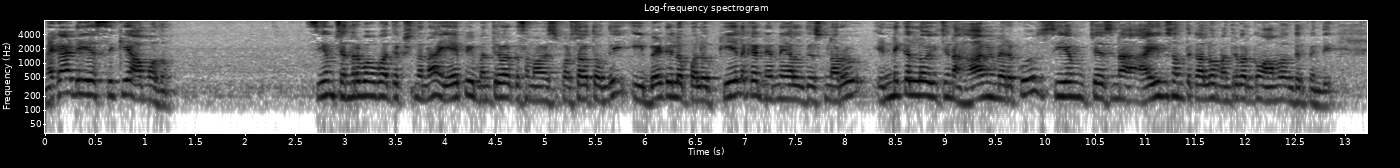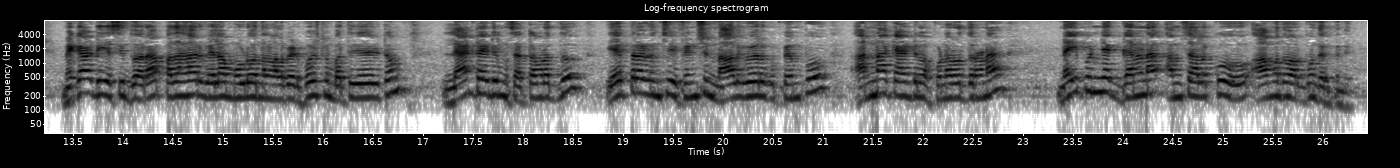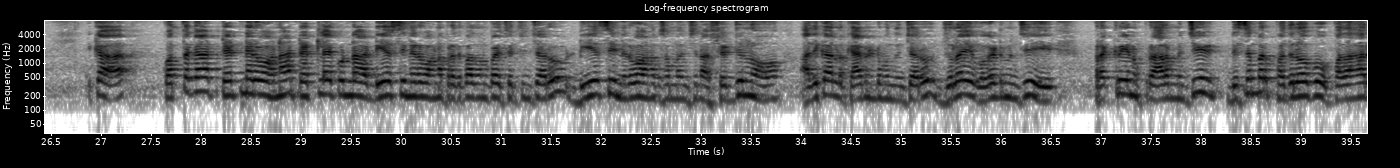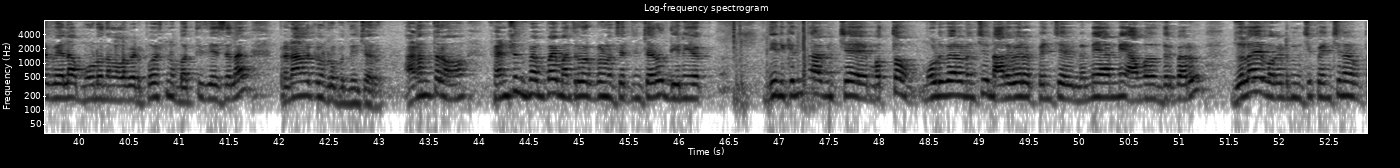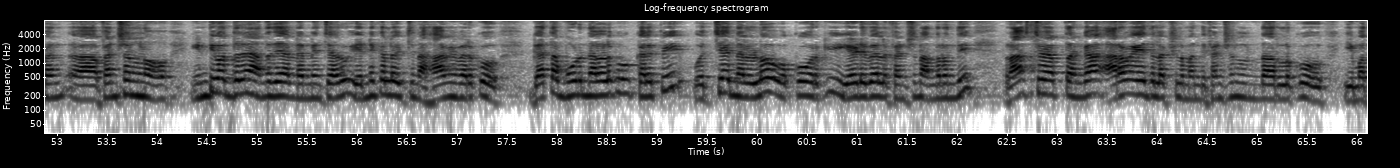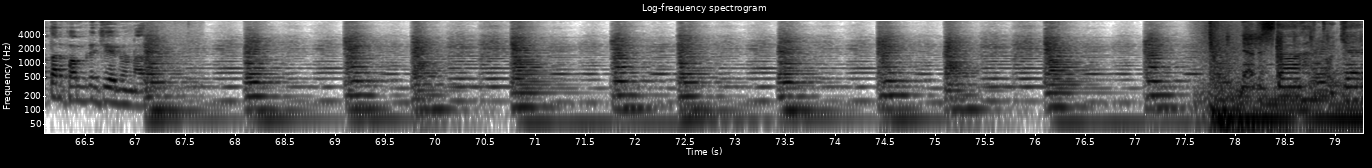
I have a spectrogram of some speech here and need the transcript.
Mega డిఎస్సికి ఆమోదం. CM Chandrababu అధ్యక్షతన ఏపీ మంత్రివర్గ సమావేశం కొనసాగుతోంది. ఈ భేటీలో పలు కీలక నిర్ణయాలు తీసుకున్నారు. ఎన్నికల్లో ఇచ్చిన హామీ మేరకు సీఎం చేసిన ఐదు సంతకాలు మంత్రివర్గం ఆమోదం తెలిపింది. మెగా డిఎస్సి ద్వారా పదహారు వేల మూడు వందల నలభై ఏడు పోస్టులను భర్తీ చేయడం ల్యాండ్ టైటిలింగ్ చట్టం రద్దు ఏప్రిల్ నుంచి పెన్షన్ నాలుగు వేలకు పెంపు అన్నా క్యాంటీన్ల పునరుద్ధరణ నైపుణ్య గణన అంశాలకు ఆమోద వర్గం తెలిపింది. ఇక కొత్తగా టెట్ నిర్వహణ టెట్ లేకుండా డిఎస్సి నిర్వహణ ప్రతిపాదనపై చర్చించారు. డిఎస్సి నిర్వహణకు సంబంధించిన షెడ్యూల్ను అధికారులు కేబినెట్ ముందుంచారు జూలై ఒకటి నుంచి ప్రక్రియను ప్రారంభించి డిసెంబర్ పదిలోపు పదహారు వేల మూడు వందల నలభై పోస్టులను భర్తీ చేసేలా ప్రణాళికను రూపొందించారు. అనంతరం పెన్షన్ పెంపై మంత్రివర్గంలో చర్చించారు. దీని యొక్క దీని కింద ఇచ్చే మొత్తం మూడు వేల నుంచి నాలుగు వేలకు పెంచే నిర్ణయాన్ని ఆమోదం తెలిపారు. జూలై ఒకటి నుంచి పెంచిన పెన్- పెన్షన్లను ఇంటి వద్దనే అందజేయాలని నిర్ణయించారు. ఎన్నికల్లో ఇచ్చిన హామీ మేరకు గత మూడు నెలలకు కలిపి వచ్చే నెలలో ఒక్కొక్కరికి ఏడు వేల పెన్షన్ అందనుంది. రాష్ట్ర వ్యాప్తంగా అరవై ఐదు లక్షల మంది పెన్షన్దారులకు ఈ మొత్తాన్ని పంపిణీ చేయనున్నారు. stop, forget it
